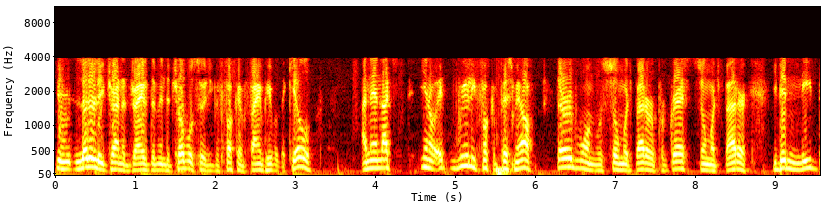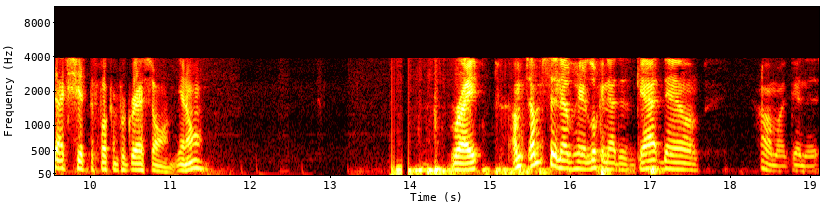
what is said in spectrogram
you were literally trying to drive them into trouble so that you could fucking find people to kill. And then that's you know, it really fucking pissed me off. Third one was so much better, it progressed so much better. You didn't need that shit to fucking progress on, you know? Right. I'm I'm sitting over here looking at this goddamn. Oh my goodness.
